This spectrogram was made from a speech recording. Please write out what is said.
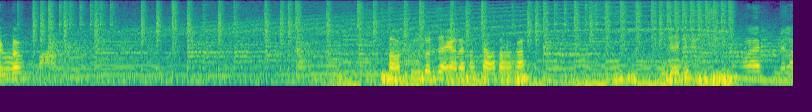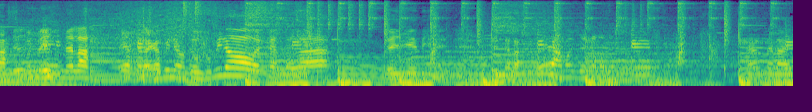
একদম। তাও সুন্দর জায়গা দেখো চা পাতা বাগান। এই যে- এই যে আমরা মেলা আসছে বললেই মেলা এই একটা জায়গা ছবি নাও না, কিন্তু- ছবি নাও একটা দাদা এই যে দিকে এই মেলা এই আমার যেখানে হ্যাঁ, মেলায়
